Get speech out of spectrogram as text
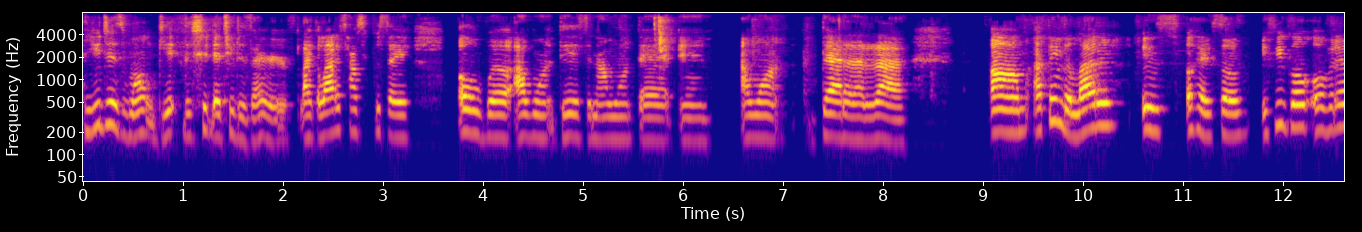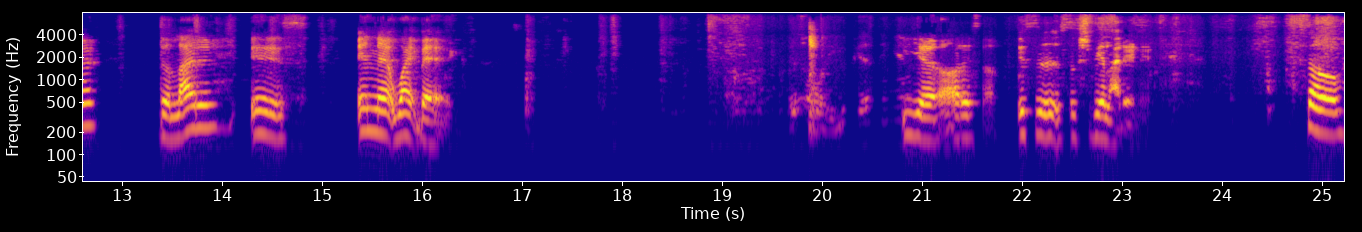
you just won't get the shit that you deserve. Like a lot of times people say, Oh, well, I want this and I want that and I want da da da da. Um, I think the lighter is okay, so if you go over there the lighter is in that white bag. Yeah, all this stuff. It's a, it's should be a lighter in it. So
